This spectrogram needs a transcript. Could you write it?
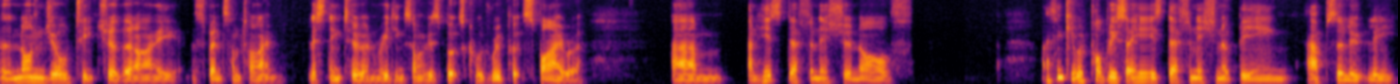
a non dual teacher that I spent some time listening to and reading some of his books called Rupert Spira. Um, and his definition of, I think he would probably say his definition of being absolutely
